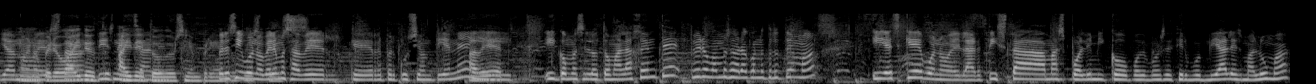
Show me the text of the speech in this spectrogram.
ya no Bueno, pero hay de- Disney hay de Channel. todo siempre, Pero sí, bueno, veremos pues- a ver qué repercusión tiene A y, ver. y cómo se lo toma la gente. Pero vamos ahora con otro tema. Y es que, bueno, el artista más polémico, podemos decir, mundial es Maluma,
